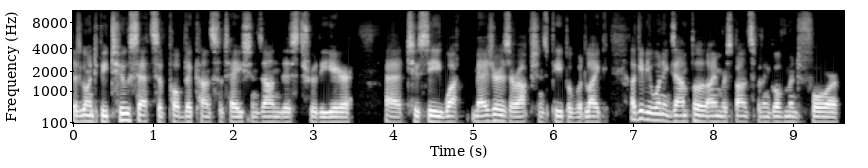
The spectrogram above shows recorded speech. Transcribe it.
There's going to be two sets of public consultations on this through the year. Uh, to see what measures or options people would like. I'll give you one example. I'm responsible in government for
